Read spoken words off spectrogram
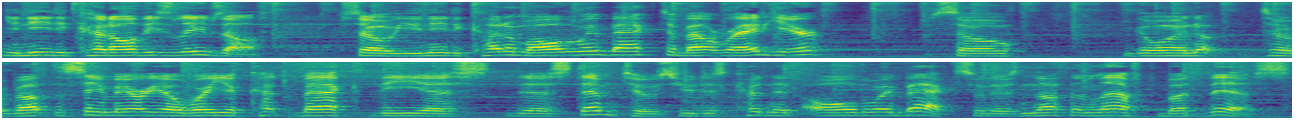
you need to cut all these leaves off. So you need to cut them all the way back to about right here. So going to about the same area where you cut back the, uh, the stem to, so you're just cutting it all the way back. So there's nothing left but this.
